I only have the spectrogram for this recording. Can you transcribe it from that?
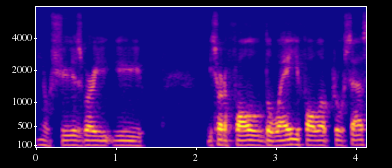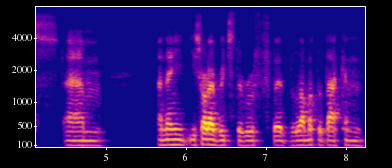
you know Shu is where you, you you sort of follow the way you follow a process um and then you, you sort of reach the roof the, the limit that that can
